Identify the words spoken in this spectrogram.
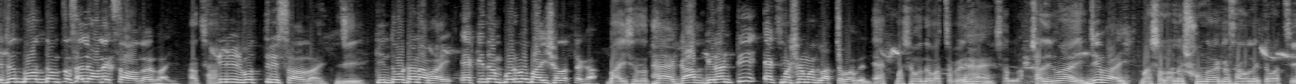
এটার দর দাম তো চাইলে অনেক চাওয়া যায় ভাই। আচ্ছা। তিরিশ বত্রিশ চাওয়া যায়। জি। কিন্তু ওটা না ভাই একই দাম পড়বে বাইশ হাজার টাকা। বাইশ হাজার হ্যাঁ গাব গ্যারান্টি এক মাসের মধ্যে বাচ্চা পাবেন। এক মাসের মধ্যে বাচ্চা পেয়ে যাবেন হ্যাঁ। ইনশাল্লাহ স্বাধীন ভাই? জি ভাই। মাশাআল্লাহ অনেক সুন্দর একটা ছাগল দেখতে পাচ্ছি।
